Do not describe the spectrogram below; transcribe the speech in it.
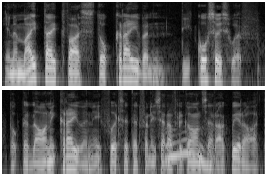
En in my tyd was Dr. Kruiven die koshuishoof Dr. Dani Kruiven, hè, voorsitter van die Suid-Afrikaanse mm. Rugby Raad.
